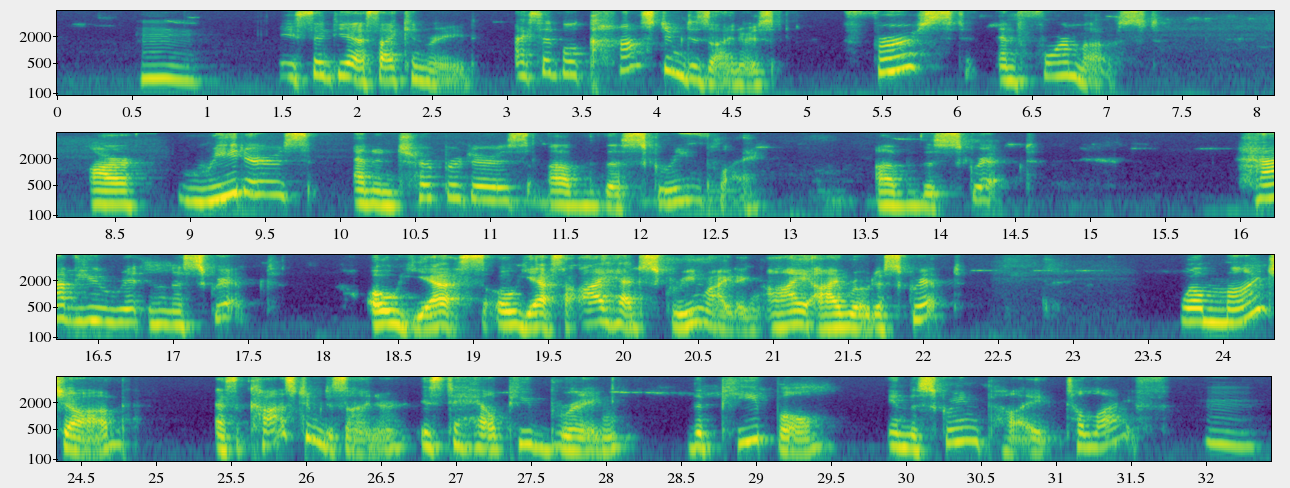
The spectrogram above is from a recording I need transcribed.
Mm. He said, Yes, I can read. I said, Well, costume designers, first and foremost, are readers and interpreters of the screenplay, of the script. Have you written a script? Oh, yes. Oh, yes. I had screenwriting. I, I wrote a script. Well, my job as a costume designer is to help you bring the people in the screenplay to life. Mm.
